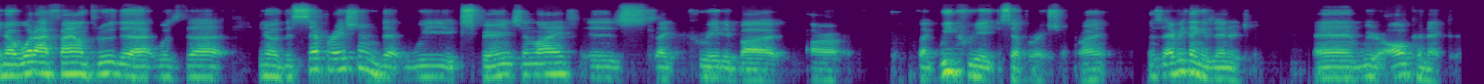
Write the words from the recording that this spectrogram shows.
you know, what I found through that was that, you know, the separation that we experience in life is like created by our, like we create the separation, right? Because everything is energy and we're all connected.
